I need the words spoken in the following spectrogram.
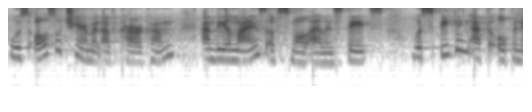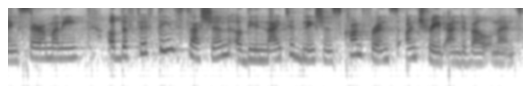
who is also chairman of CARICOM and the Alliance of Small Island States, was speaking at the opening ceremony of the 15th session of the United Nations Conference on Trade and Development.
